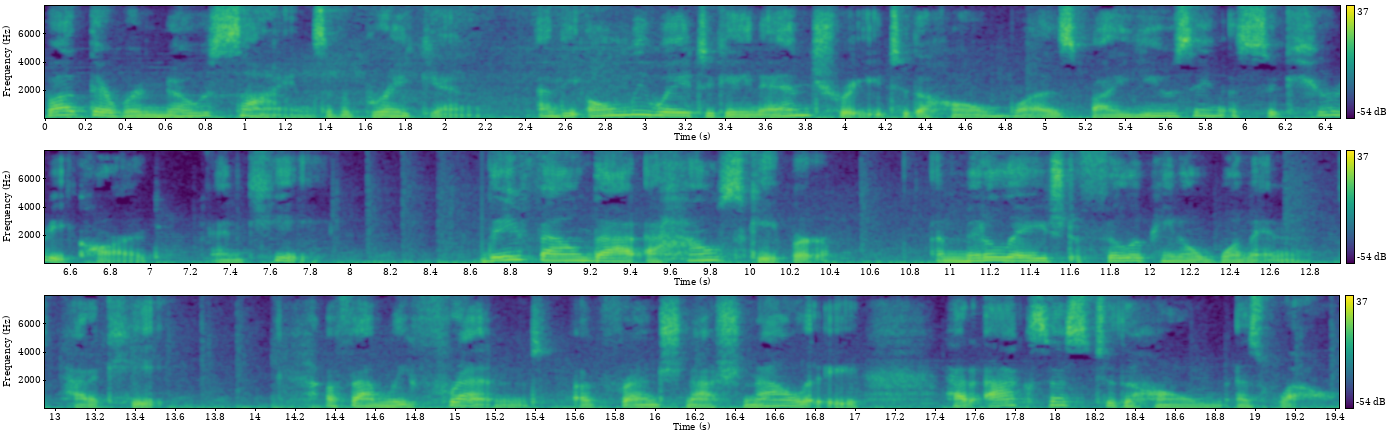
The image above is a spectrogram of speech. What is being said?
But there were no signs of a break in, and the only way to gain entry to the home was by using a security card and key. They found that a housekeeper, a middle aged Filipino woman, had a key. A family friend of French nationality had access to the home as well.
